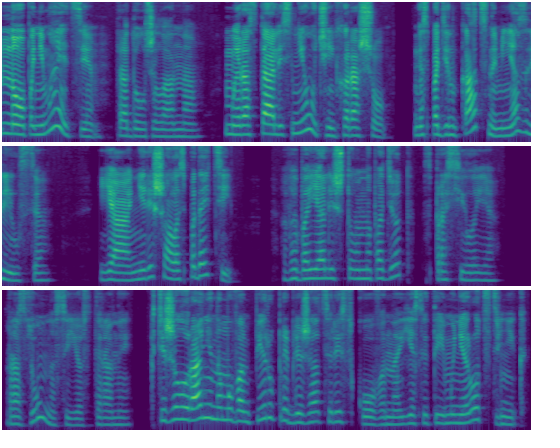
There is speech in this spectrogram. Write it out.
«Но, понимаете, — продолжила она, — мы расстались не очень хорошо. Господин Кац на меня злился. Я не решалась подойти. «Вы боялись, что он нападет?» — спросила я. Разумно с ее стороны. К тяжело раненому вампиру приближаться рискованно, если ты ему не родственник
